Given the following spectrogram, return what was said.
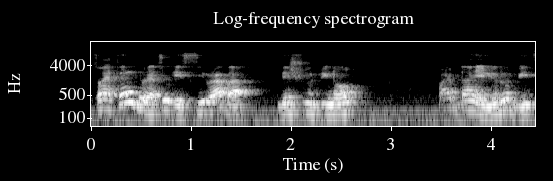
So I think the two is rather they should, you know, pipe down a little bit.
